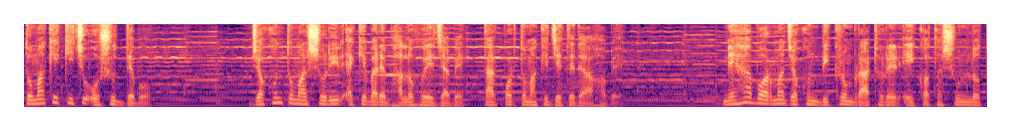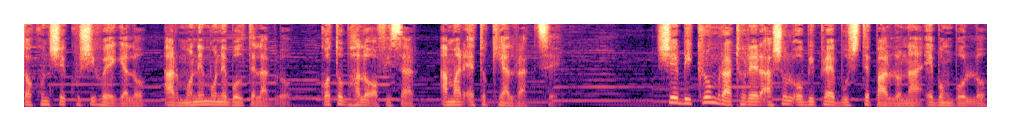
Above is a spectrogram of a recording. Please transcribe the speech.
তোমাকে কিছু ওষুধ দেব। যখন তোমার শরীর একেবারে ভালো হয়ে যাবে, তারপর তোমাকে যেতে দেওয়া হবে। নেহা বর্মা যখন বিক্রম রাঠোরের এই কথা শুনল, তখন সে খুশি হয়ে গেল আর মনে মনে বলতে লাগল, কত ভালো অফিসার, আমার এত খেয়াল রাখছে। সে বিক্রম রাঠোরের আসল অভিপ্রায় বুঝতে পারল না এবং বলল,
